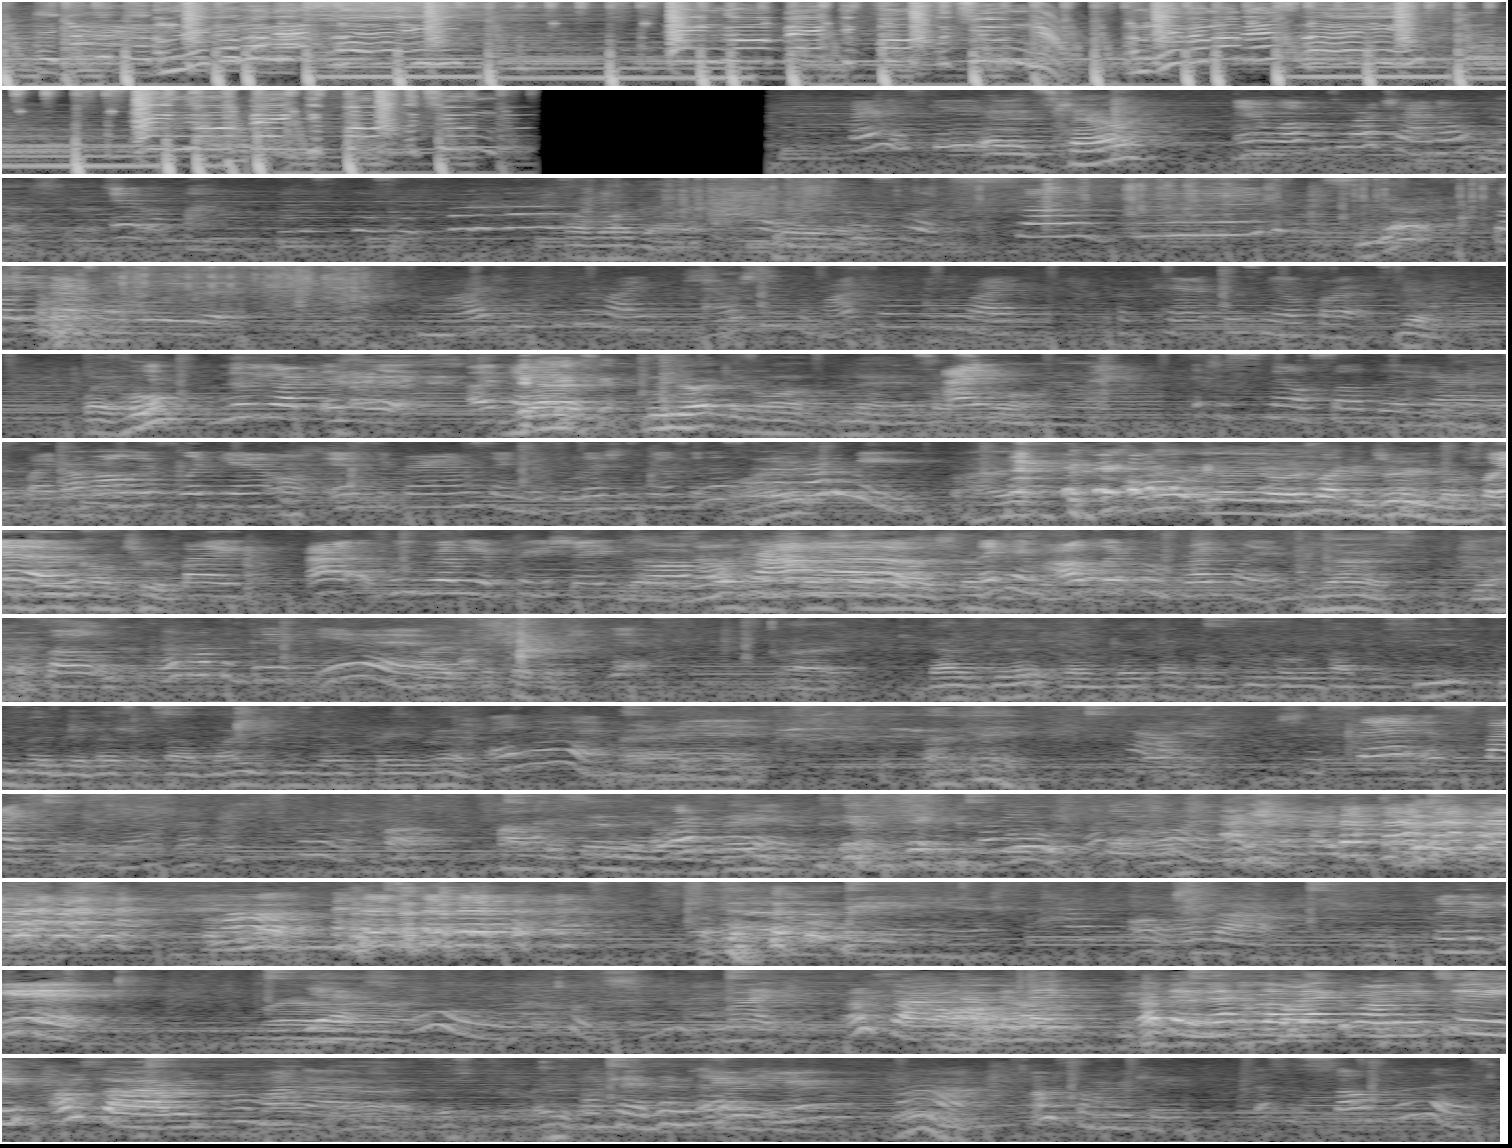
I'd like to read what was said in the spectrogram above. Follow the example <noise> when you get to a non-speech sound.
I'm living my best life. Ain't going back and forth with you now. I'm living my best life. Ain't going back and forth with you now. Hey, it's Kee, And it's Kam? and welcome to our channel. Yes, yes. And what <laughs> is this in front of us? Oh my god. Oh, this looks so good. See that? So you guys won't believe this. My food for your life, Ashley from My Full Figured Life, prepared this meal for us. Yo. Wait, who? New York is lit. Okay. Yes, New York is on. Man, it's on I- strong, y'all. It just smells so good, guys. Like I'm always looking on Instagram, seeing these delicious meals, and it's right in front of me. Right? <laughs> oh, yo, yo, it's like a dream, though. It's like a dream come true. Like I, we really appreciate you Yes, all. thank for you so, coming. so much. Thank They came so all the way from Brooklyn, Yes, yes. so yes. we're about to dig in. All right, let's focus. Yes. All right. God is good. God is great. Thank you for the food that we're about to receive. Please let it be a blessing to our body. Please name pray, amen. Amen. Amen. Okay. Now, she said it's spicy. Pop, Pop and Cinnamon. Wait a minute. <laughs> What are you, what are you doing? I can't wait to <laughs> Mom. <laughs> Oh my god. Is it good? Yes. Ooh, ooh, cheese. Mike, I'm sorry I haven't been making. I've been making up macaroni and cheese. I'm sorry. Oh my gosh. God, this is amazing. Okay, let me try it. you. Yeah, I'm sorry, Kid. this is so good.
